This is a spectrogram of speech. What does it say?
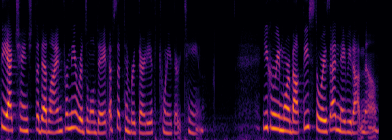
The Act changed the deadline from the original date of September 30th, 2013. You can read more about these stories at Navy.mil.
